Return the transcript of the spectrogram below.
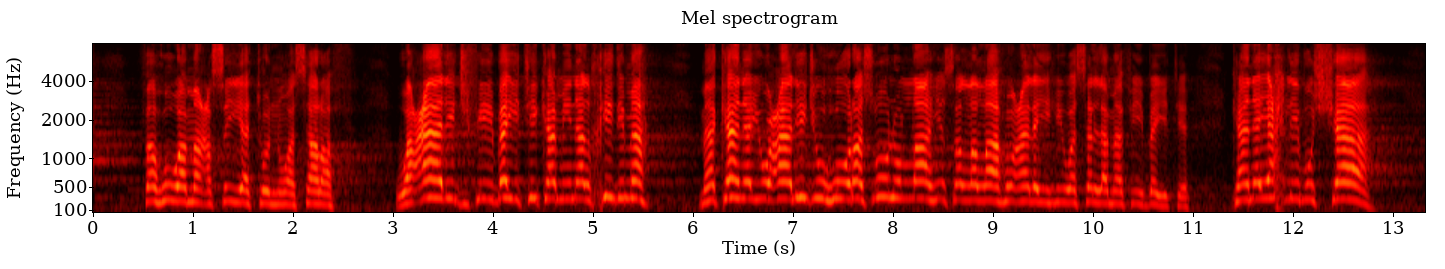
فهو معصية وسرف. وعالج في بيتك من الخدمة ما كان يعالجه رسول الله صلى الله عليه وسلم في بيته. كان يحلب الشاه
